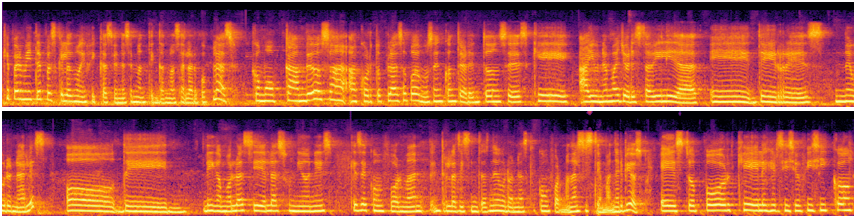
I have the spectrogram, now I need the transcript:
que permite pues que las modificaciones se mantengan más a largo plazo. Como cambios a, corto plazo podemos encontrar entonces que hay una mayor estabilidad eh, de redes neuronales o de, digámoslo así, de las uniones que se conforman entre las distintas neuronas que conforman al sistema nervioso. Esto porque el ejercicio físico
